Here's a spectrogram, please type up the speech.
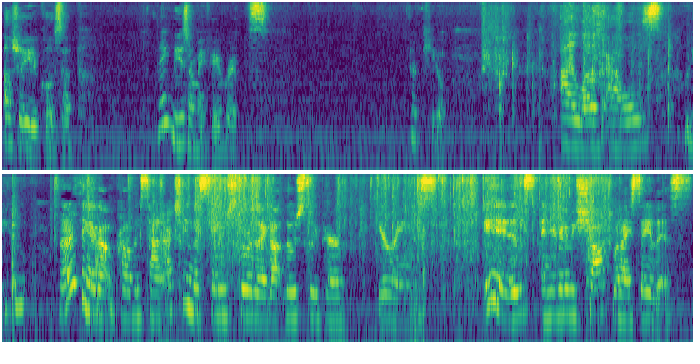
I'll show you a close-up. I think these are my favorites. They're cute. I love owls. Hootie hoot. Another thing I got in Provincetown, actually in the same store that I got those three pair of earrings, is, and you're going to be shocked when I say this,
